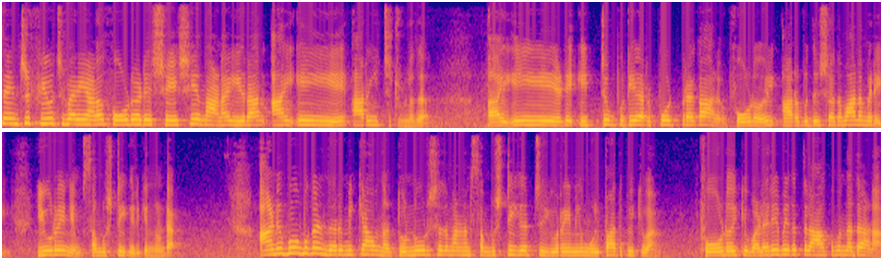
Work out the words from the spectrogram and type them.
സെൻട്രിഫ്യൂജ് വരെയാണ് ഫോഡോയുടെ ശേഷിയെന്നാണ് ഇറാൻ ഐ എ ഇയെ അറിയിച്ചിട്ടുള്ളത്. ഐ എ എയുടെ ഏറ്റവും പുതിയ റിപ്പോർട്ട് പ്രകാരം ഫോഡോയിൽ അറുപത് ശതമാനം വരെ യുറേനിയം സമ്പുഷ്ടീകരിക്കുന്നുണ്ട്. അണുബോംബുകൾ നിർമ്മിക്കാവുന്ന തൊണ്ണൂറ് ശതമാനം സമ്പുഷ്ടീകരിച്ച യുറേനിയം ഉൽപ്പാദിപ്പിക്കുവാൻ ഫോഡോയ്ക്ക് വളരെ വേഗത്തിലാകുമെന്നതാണ്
